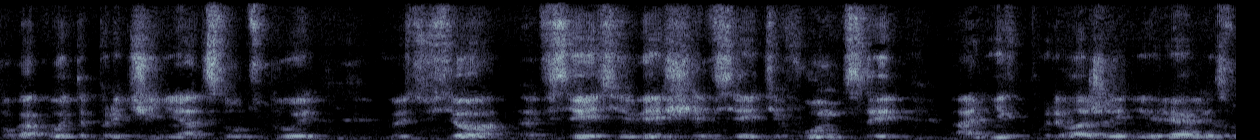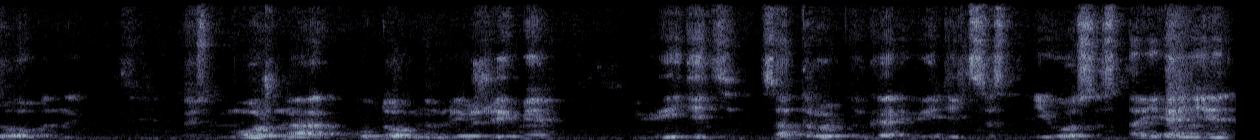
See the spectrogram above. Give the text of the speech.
по какой-то причине отсутствует. То есть все, все эти вещи, все эти функции, они в приложении реализованы. То есть можно в удобном режиме видеть сотрудника, видеть его состояние,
